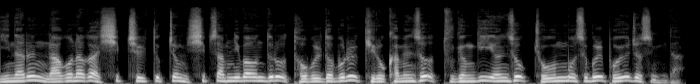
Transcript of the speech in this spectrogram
이날은 라거나가 17득점 13리바운드로 더블 더블을 기록하면서 두 경기 연속 좋은 모습을 보여줬습니다.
